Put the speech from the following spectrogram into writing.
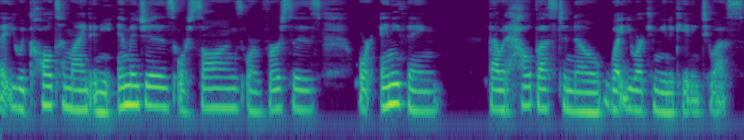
that you would call to mind any images or songs or verses or anything that would help us to know what you are communicating to us.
